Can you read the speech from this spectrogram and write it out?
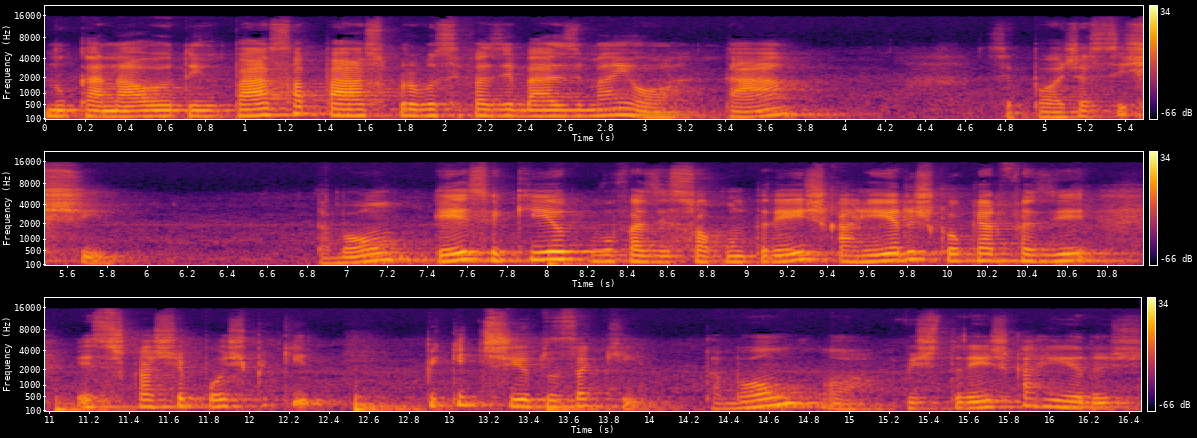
no canal eu tenho passo a passo para você fazer base maior, tá? Você pode assistir, tá bom? Esse aqui eu vou fazer só com três carreiras, que eu quero fazer esses cachepôs piquititos aqui, tá bom? Ó, fiz três carreiras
